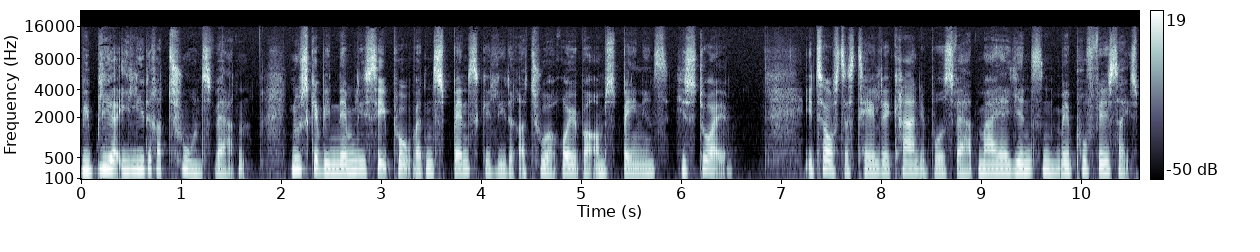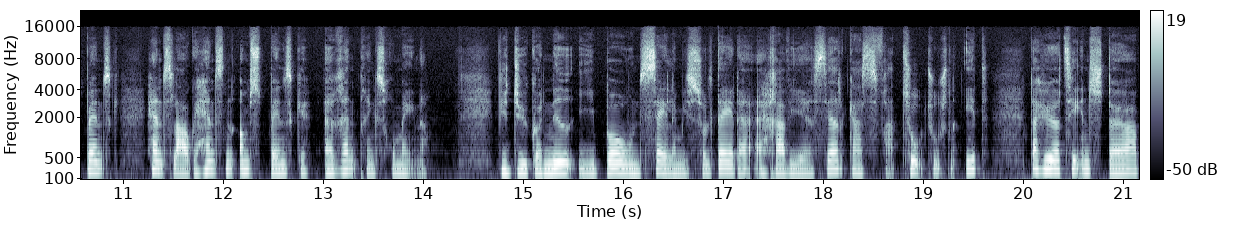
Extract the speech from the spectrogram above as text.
Vi bliver i litteraturens verden. Nu skal vi nemlig se på, hvad den spanske litteratur røber om Spaniens historie. I torsdags talte Kranjebrudsvært Maja Jensen med professor i spansk Hans Lauke Hansen om spanske erindringsromaner. Vi dykker ned i bogen Salamis soldater af Javier Cercas fra 2001, der hører til en større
